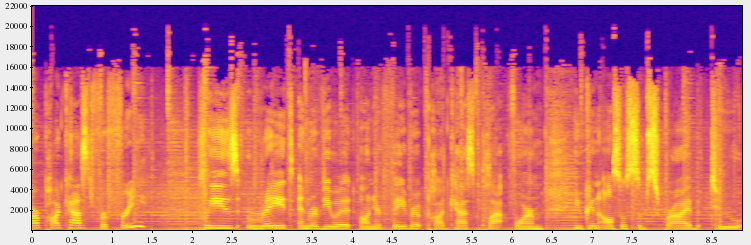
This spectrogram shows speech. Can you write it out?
our podcast for free, please rate and review it on your favorite podcast platform. You can also subscribe to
